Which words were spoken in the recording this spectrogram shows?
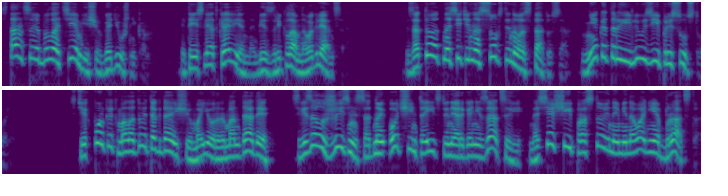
Станция была тем еще гадюшником, это если откровенно, без рекламного глянца. Зато относительно собственного статуса некоторые иллюзии присутствовали. С тех пор, как молодой тогда еще майор Эрмандаде связал жизнь с одной очень таинственной организацией, носящей простое наименование «Братство».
